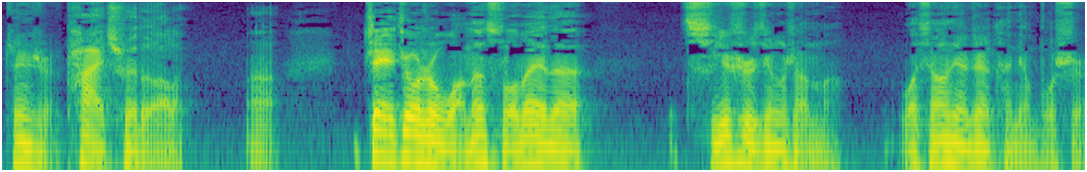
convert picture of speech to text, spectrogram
真是太缺德了啊！这就是我们所谓的骑士精神吗？我相信这肯定不是，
